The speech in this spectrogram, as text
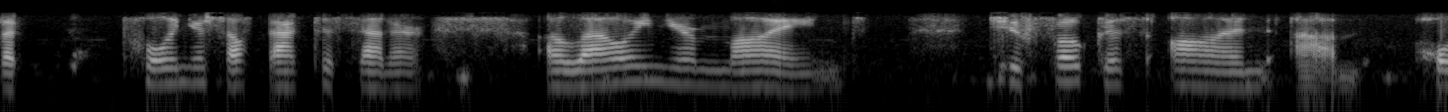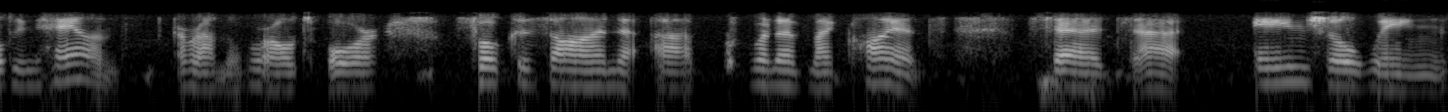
but pulling yourself back to center, allowing your mind to focus on um, holding hands around the world or focus on uh, one of my clients said uh, angel wings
